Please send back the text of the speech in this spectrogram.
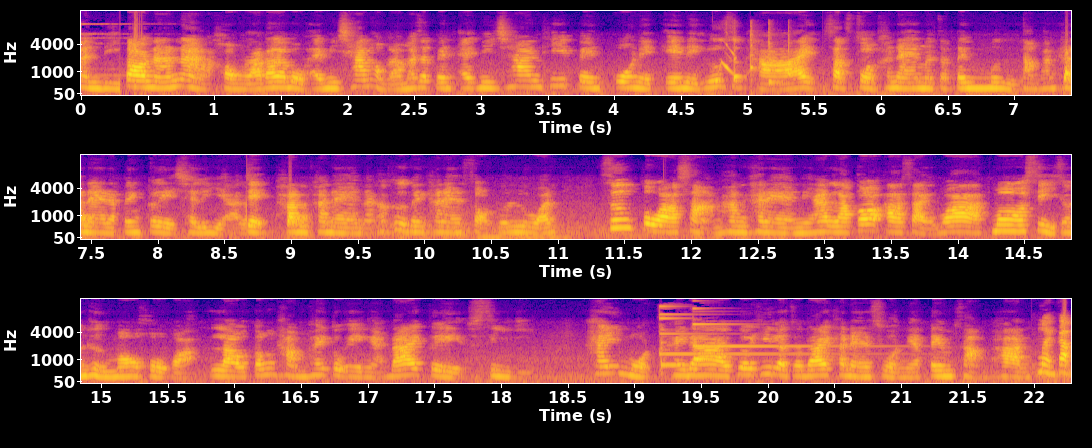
มันดี ตอนนั้นน่ะของรักระบบแอดมิชชั่นของเรามันจะเป็นแอดมิชชั่นที่เป็น o n e t a n e t รุ่นสุดท้าย สัดส่วนคะแนนมันจะเต็มหมื่น3,000คะแนนนะเป็นเกรดเฉลี่ย7,000คะแนนนะก็คือเป็นคะแนนสอบล้วนๆซึ่งตัว 3,000 คะแนนเนี้ย แล้วก็อาศัยว่าม .4 จนถึงม .6 อะ เราต้องทำให้ตัวเองอะได้เกรด 4 ให้หมดให้ได้ เพื่อที่เราจะได้คะแนนส่วนเนี้ยเต็ม 3,000 เหมือนกับ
